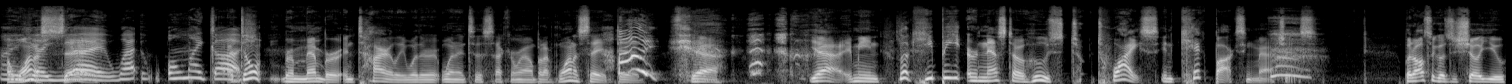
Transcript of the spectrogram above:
I Ay, ay, say- ay. What? Oh my gosh. I don't remember entirely whether it went into the second round, but I want to say it did. yeah. Yeah. I mean, look, he beat Ernesto Hoost t- twice in kickboxing matches. But it also goes to show you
